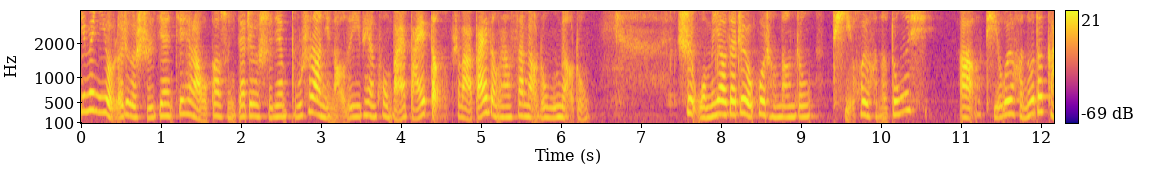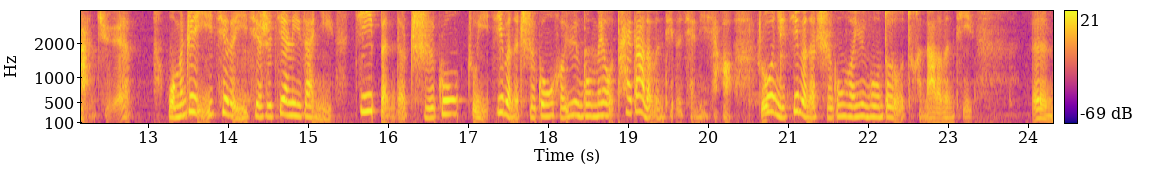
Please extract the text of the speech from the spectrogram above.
因为你有了这个时间，接下来我告诉你，在这个时间不是让你脑子一片空白，白等是吧？白等上三秒钟、五秒钟，是我们要在这个过程当中体会很多东西啊，体会很多的感觉。我们这一切的一切是建立在你基本的持功，注意基本的持功和运功没有太大的问题的前提下啊。如果你基本的持功和运功都有很大的问题，嗯。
